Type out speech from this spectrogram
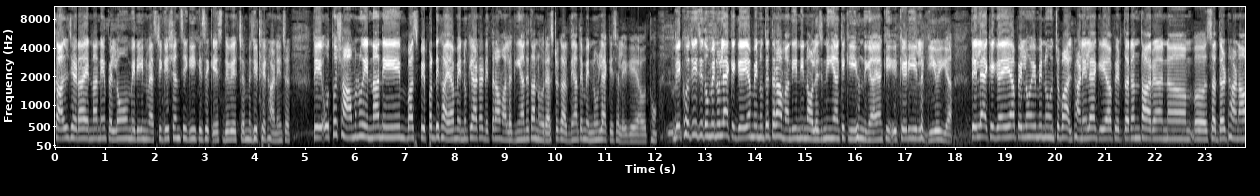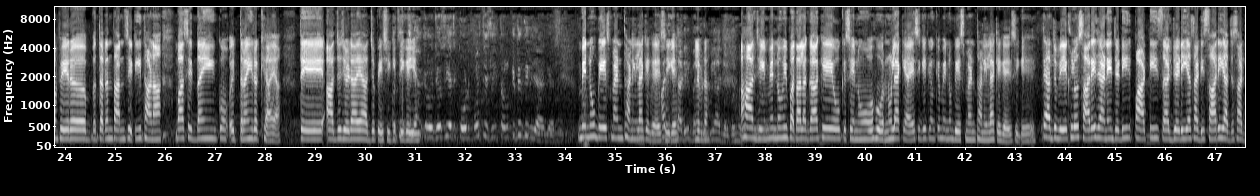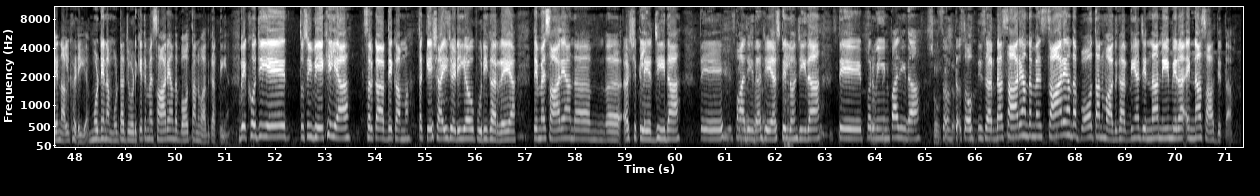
ਕੱਲ ਜਿਹੜਾ ਇਹਨਾਂ ਨੇ ਪਹਿਲੋਂ ਮੇਰੀ ਇਨਵੈਸਟੀਗੇਸ਼ਨ ਸੀਗੀ ਕਿਸੇ ਕੇਸ ਦੇ ਵਿੱਚ ਮਜੀਠੇ ਥਾਣੇ 'ਚ। ਤੇ ਉੱਥੋਂ ਸ਼ਾਮ ਨੂੰ ਇਹਨਾਂ ਨੇ ਬਸ ਪੇਪਰ ਦਿਖਾਇਆ ਮੈਨੂੰ ਕਿ ਆ ਤੁਹਾਡੇ ਧਰਾਵਾਂ ਲੱਗੀਆਂ ਤੇ ਤੁਹਾਨੂੰ ਅਰੈਸਟ ਕਰਦੇ ਆ ਤੇ ਮੈਨੂੰ ਲੈ ਕੇ ਚਲੇ ਗਏ ਆ ਉੱਥੋਂ। ਵੇਖੋ ਜੀ ਜਦੋਂ ਮੈਨੂੰ ਲੈ ਕੇ ਗਏ ਆ ਮੈਨੂੰ ਤੇ ਧਰਾਵਾਂ ਦੀ ਇੰਨੀ ਨੌਲੇਜ ਨਹੀਂ ਆ ਕਿ ਕੀ ਹੁੰਦੀਆਂ ਆ ਕਿ ਕਿਹੜੀ ਲੱਗੀ ਹੋਈ ਆ। ਤੇ ਲੈ ਕੇ ਗਏ ਆ ਪਹਿਲੋਂ ਇਹ ਮੈਨੂੰ ਚਬਾਲ ਥਾਣੇ ਲੈ ਗਏ ਆ ਫਿਰ ਤਰਨਤਾਰਨ ਸਦਰ ਥਾਣਾ ਫਿਰ ਅ, ਤਰਨਤਾਰਨ ਸਿਟੀ ਥਾਣਾ ਬਸ ਇਦਾਂ ਹੀ ਕੋ- ਇਸ ਹੀ ਰੱਖਿਆ ਆ। ਤੇ ਅੱਜ ਜਿਹੜਾ ਆ ਅੱਜ ਪੇਸ਼ੀ ਕੀਤੀ ਗਈ ਆ ਕਰੋ ਜੋ ਸੀ ਅੱਜ ਕੋਰਟ ਪਹੁੰਚੇ ਸੀ ਤੁਹਾਨੂੰ ਕਿੱਧਰ ਦੀ ਲਿਜਾਇਆ ਗਿਆ ਸੀ? ਮੈਨੂੰ ਬੇਸਮੈਂਟ ਥਾਣੀ ਲੈ ਕੇ ਗਏ ਸੀਗੇ ਲਿਬੜਾ। ਹਾਂਜੀ ਮੈਨੂੰ ਵੀ ਪਤਾ ਲੱਗਾ ਕਿ ਉਹ ਕਿਸੇ ਨੂੰ ਉਹ ਹੋਰ ਨੂੰ ਲੈ ਕੇ ਆਏ ਸੀਗੇ ਕਿਉਂਕਿ ਮੈਨੂੰ ਬੇਸਮੈਂਟ ਥਾਣੀ ਲੈ ਕੇ ਗਏ ਸੀਗੇ। ਤੇ ਅੱਜ ਵੇਖ ਲਓ ਸਾਰੇ ਜਾਣੇ ਜਿਹੜੀ ਪਾਰਟੀ ਸਾ- ਜਿਹੜੀ ਆ ਸਾਡੀ ਸਾਰੀ ਅੱਜ ਸਾਡੇ ਨਾਲ ਖੜੀ ਆ। ਮੋਢੇ ਨਾਲ ਮੋਢਾ ਜੋੜ ਕੇ ਤੇ ਮੈਂ ਸਾਰਿਆਂ ਦਾ ਬਹੁਤ ਧੰਨਵਾਦ ਕਰਦੀ ਆ। ਵੇਖੋ ਜੀ ਇਹ ਤੁਸੀਂ ਵੇਖ ਹੀ ਲਿਆ ਸਰਕਾਰ ਦੇ ਕੰਮ। ਧੱਕੇਸ਼ਾਹੀ ਜਿਹੜੀ ਆ ਉਹ ਪੂਰੀ ਕਰ ਰਹੇ ਆ। ਤੇ ਮੈਂ ਸਾਰਿਆਂ ਦਾ ਅਰਸ਼ ਕਲੇਰ ਜੀ ਦਾ ਤੇ ਭਾਜੀ ਦਾ ਜੇਐਸ ਢਿੱਲੋਂ ਜੀ ਦਾ ਤੇ ਪ੍ਰਵੀਨ ਭਾਜੀ ਦਾ ਸੋਫਟੀ ਸਰ। ਦਾ ਸਾਰਿਆਂ ਦਾ ਮੈਂ ਸਾਰਿਆਂ ਦਾ ਬਹੁਤ ਧੰਨਵਾਦ ਕਰਦੀ ਆ ਜਿਨ੍ਹਾਂ ਨੇ ਮੇਰਾ ਇੰਨਾ ਸਾਥ ਦਿੱਤਾ।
